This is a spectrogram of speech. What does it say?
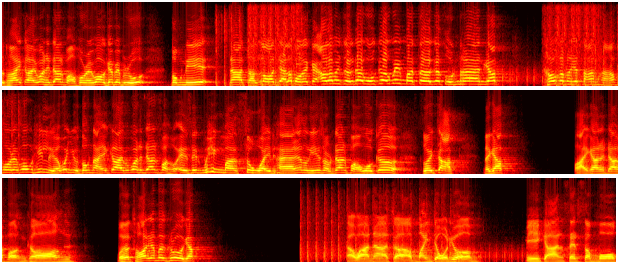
สุดท้ายกลายว่าทางด้านฝั่งโฟร์เรเวอร์แค่เพมบรูตรงนี้น่าจะรอดใหญ่แล้วบอกไกลๆเอาแล้วไปเจอด้านวอเกอร์วิ่งมาเจอกระสุนแทนครับเขากำลังจะตามหาโฟร์เรเวอร์ที่เหลือว่าอยู่ตรงไหนกลายเป็นว่าทางด้านฝั่งของเอซิสวิ่งมาซวยแทนตรงนี้สำหรับด้านฝั่งวอเกอร์ ซวยจัดนะครับไปกันในด้านฝั่งของเบอร์ชอตกันเมื่อครู่ครับ แต่ว่าน่าจะไม่โดนครับผมมีการเซตสโมก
